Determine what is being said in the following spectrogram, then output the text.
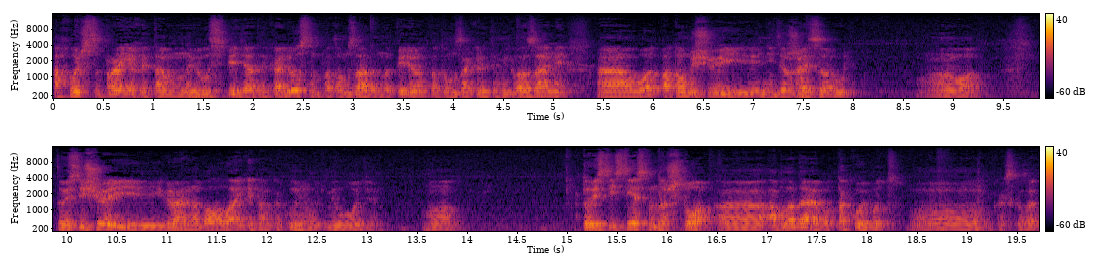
а хочется проехать там на велосипеде одноколесном, потом задом наперед, потом закрытыми глазами, а, вот, потом еще и не держать за руль. Вот. То есть еще и играя на балалайке там какую-нибудь мелодию. Вот. То есть, естественно, что, обладая вот такой вот, как сказать,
